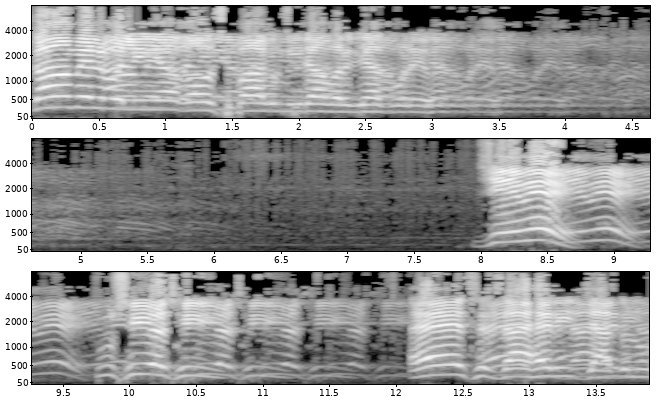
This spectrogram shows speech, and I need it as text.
کامل ولیاں غوث باغ میرا ورگیاں کولے تسی اسی ایس ظاہری جگ نو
